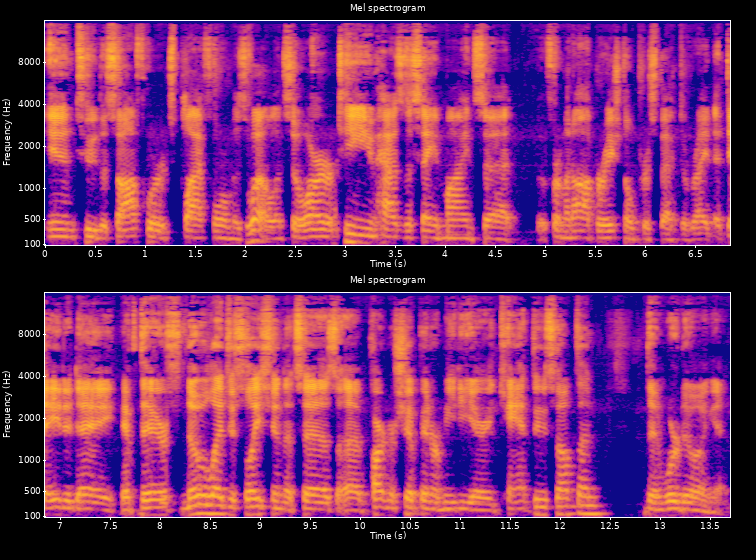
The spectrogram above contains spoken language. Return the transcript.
into the SOFWERX platform as well. And so our team has the same mindset from an operational perspective, right? A day to day, if there's no legislation that says a partnership intermediary can't do something, then we're doing it.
